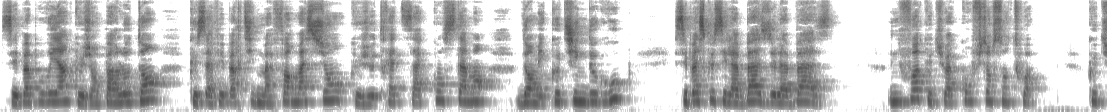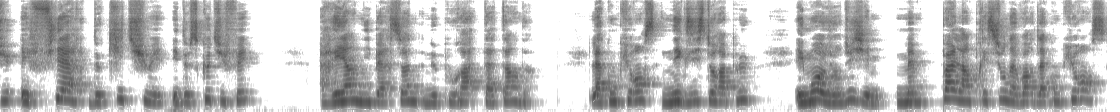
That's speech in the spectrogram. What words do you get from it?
C'est pas pour rien que j'en parle autant, que ça fait partie de ma formation, que je traite ça constamment dans mes coachings de groupe. C'est parce que c'est la base de la base. Une fois que tu as confiance en toi, que tu es fier de qui tu es et de ce que tu fais, rien ni personne ne pourra t'atteindre la concurrence n'existera plus. Et moi aujourd'hui, j'ai même pas l'impression d'avoir de la concurrence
